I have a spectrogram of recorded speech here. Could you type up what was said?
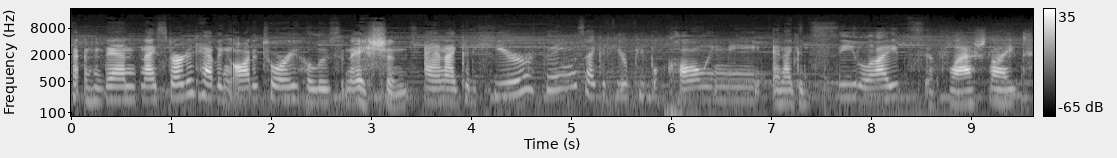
And then I started having auditory hallucinations. And I could hear things. I could hear people calling me, and I could see lights. The flashlight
